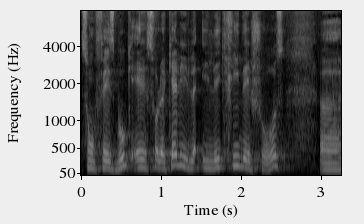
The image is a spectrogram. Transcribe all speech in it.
son Facebook, et sur lequel il, écrit des choses. Euh,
